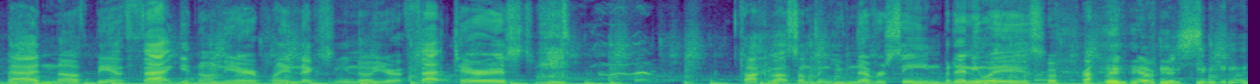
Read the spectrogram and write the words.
Bad enough being fat getting on the airplane. Next thing you know, you're a fat terrorist. Talk about something you've never seen. But, anyways. Probably never seen.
